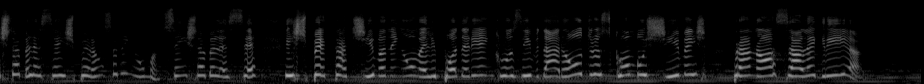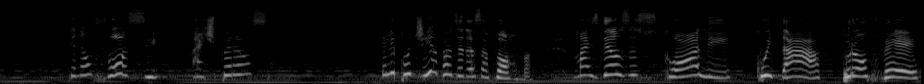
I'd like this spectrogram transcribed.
estabelecer esperança nenhuma, sem estabelecer expectativa nenhuma. Ele poderia inclusive dar outros combustíveis para nossa alegria, que não fosse a esperança. Ele podia fazer dessa forma, mas Deus escolhe cuidar, prover,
